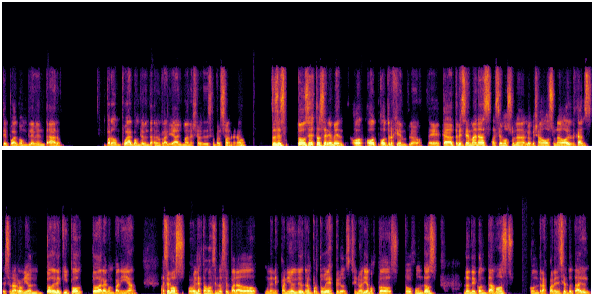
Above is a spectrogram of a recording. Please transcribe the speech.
te pueda complementar, perdón, pueda complementar en realidad el manager de esa persona, ¿no? Entonces, todos estos elementos, otro ejemplo, eh, cada tres semanas hacemos una, lo que llamamos una all hands, es una reunión, todo el equipo, toda la compañía, Hacemos, hoy la estamos haciendo separado, una en español y otra en portugués, pero si no haríamos todos, todos juntos, donde contamos con transparencia total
